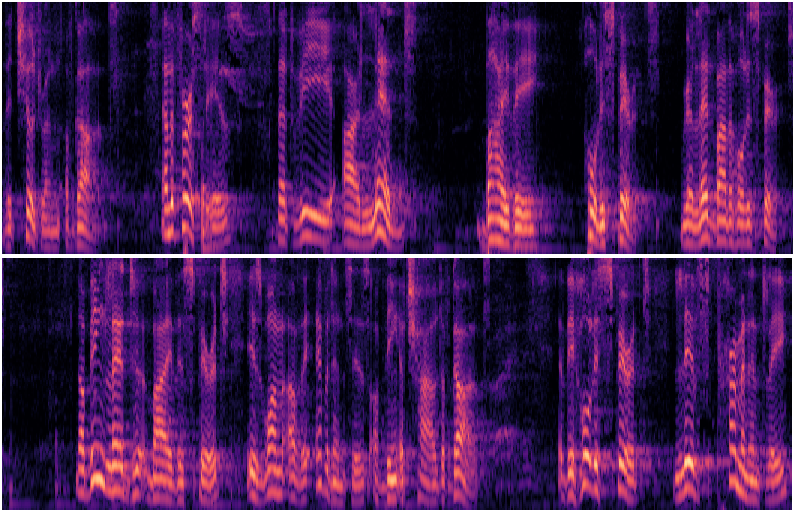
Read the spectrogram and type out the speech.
the children of God. And the first is that we are led by the Holy Spirit. We are led by the Holy Spirit. Now, being led by the Spirit is one of the evidences of being a child of God. The Holy Spirit lives permanently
